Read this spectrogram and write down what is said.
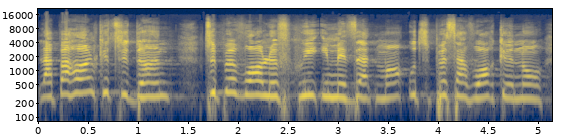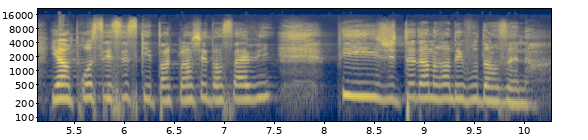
la parole que tu donnes, tu peux voir le fruit immédiatement ou tu peux savoir que non, il y a un processus qui est enclenché dans sa vie. Puis je te donne rendez-vous dans un an.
